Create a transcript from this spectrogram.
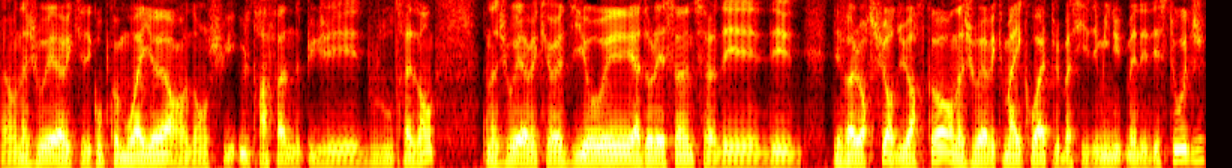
Euh, on a joué avec des groupes comme Wire, dont je suis ultra fan depuis que j'ai 12 ou 13 ans. On a joué avec euh, DOA, Adolescence, euh, des, des, des valeurs sûres du hardcore. On a joué avec Mike Watt, le bassiste des Minutemen et des Stooges.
